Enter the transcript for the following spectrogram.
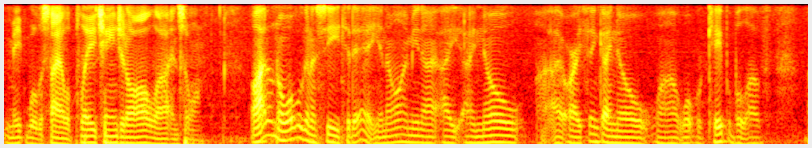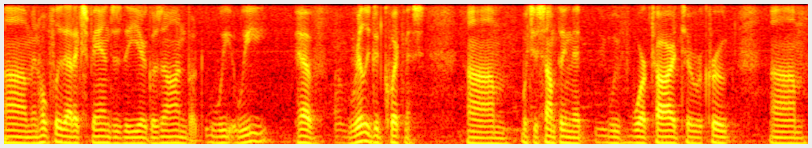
may, will the style of play change at all, uh, and so on. Well, I don't know what we're going to see today. You know, I mean, I I, I know, I, or I think I know uh, what we're capable of, um, and hopefully that expands as the year goes on. But we we have really good quickness, um, which is something that we've worked hard to recruit. Um,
